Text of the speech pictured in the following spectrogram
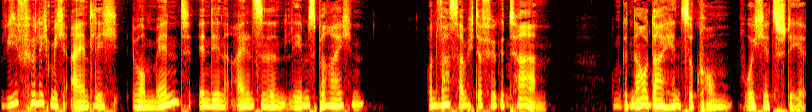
wie fühle ich mich eigentlich im Moment in den einzelnen Lebensbereichen und was habe ich dafür getan, um genau dahin zu kommen, wo ich jetzt stehe.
